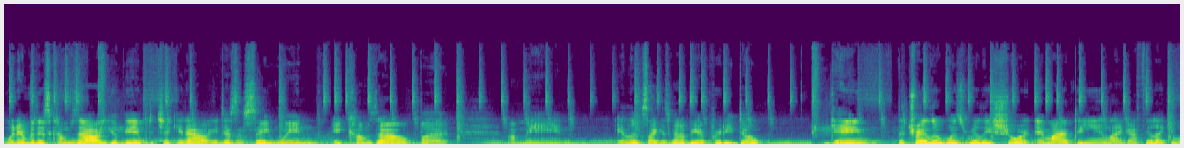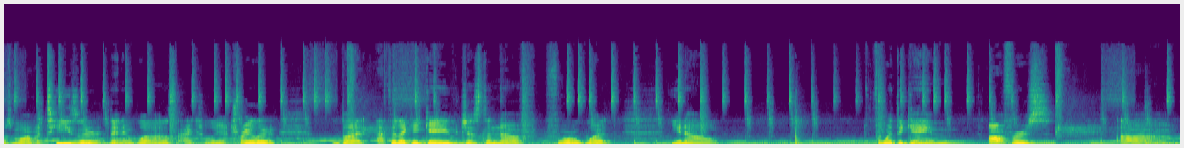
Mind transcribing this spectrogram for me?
whenever this comes out, you'll be able to check it out. It doesn't say when it comes out, but I mean, it looks like it's gonna be a pretty dope game. The trailer was really short in my opinion. Like I feel like it was more of a teaser than it was actually a trailer. But I feel like it gave just enough for what, you know, for what the game offers. Um,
